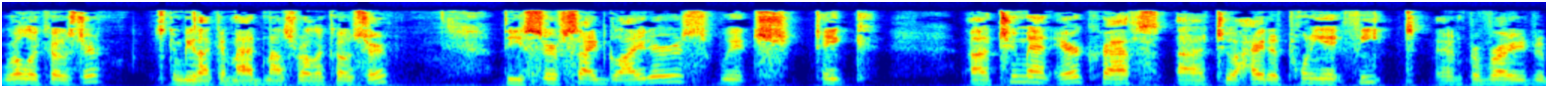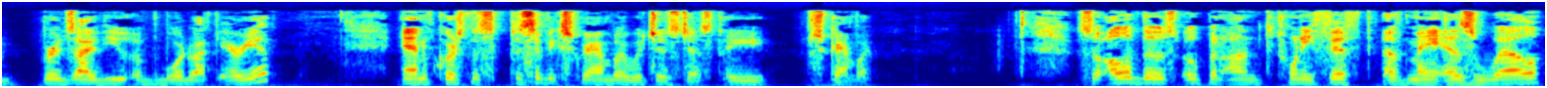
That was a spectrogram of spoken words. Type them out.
roller coaster. It's going to be like a Mad Mouse roller coaster. The Surfside Gliders, which take uh, two-man aircrafts uh, to a height of 28 feet and provide a bird's eye view of the boardwalk area. And of course the Pacific Scrambler, which is just a scrambler. So all of those open on the 25th of May as well.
